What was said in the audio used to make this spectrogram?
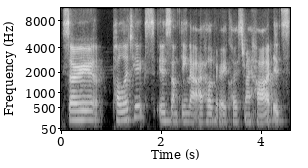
So politics is something that I hold very close to my heart. It's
